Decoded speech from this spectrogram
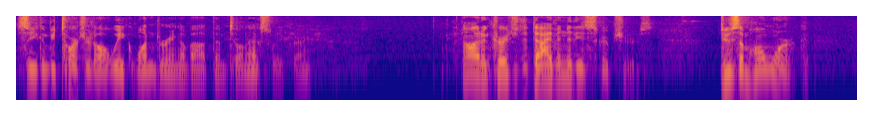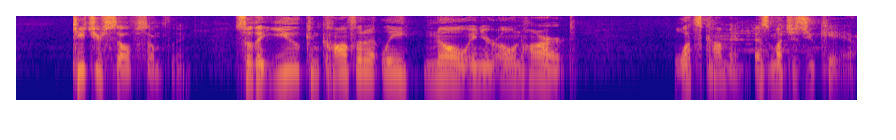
So you can be tortured all week wondering about them till next week, right? No, I'd encourage you to dive into these scriptures. Do some homework. Teach yourself something so that you can confidently know in your own heart what's coming as much as you can.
